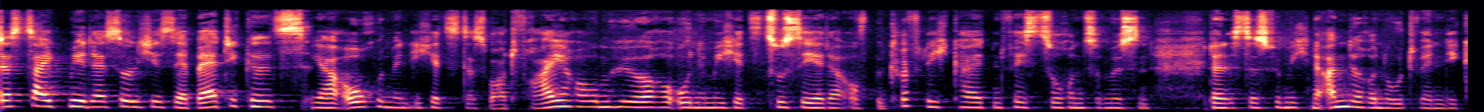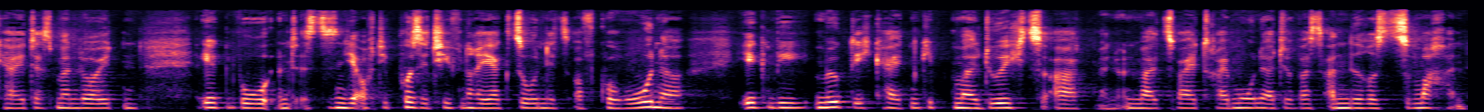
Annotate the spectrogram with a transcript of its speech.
das zeigt mir, dass solche Sabbaticals ja auch, und wenn ich jetzt das Wort Freiraum höre, ohne mich jetzt zu sehr da auf Begrifflichkeiten festsuchen zu müssen, dann ist das für mich eine andere Notwendigkeit, dass man Leuten irgendwo, und es sind ja auch die positiven Reaktionen jetzt auf Corona, irgendwie Möglichkeiten gibt, mal durchzuatmen und mal zwei, drei Monate was anderes zu machen.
